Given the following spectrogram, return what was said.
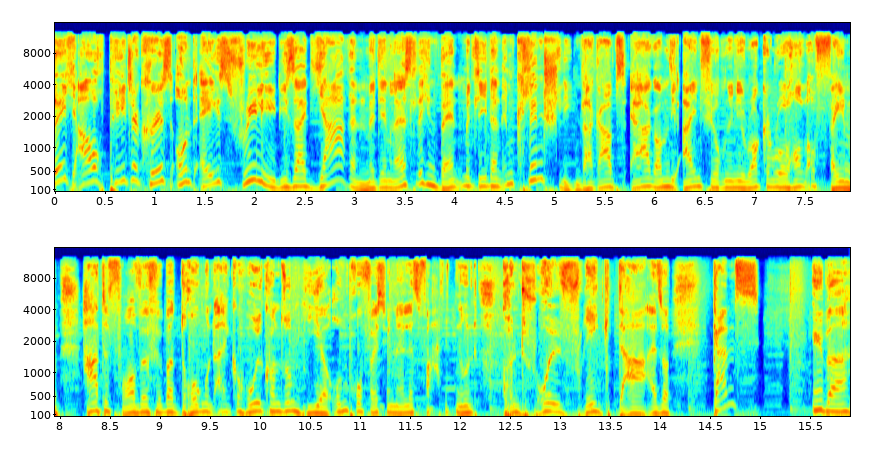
Sprich auch Peter Chris und Ace Frehley, die seit Jahren mit den restlichen Bandmitgliedern im Clinch liegen. Da gab's Ärger um die Einführung in die Rock'n'Roll Hall of Fame, harte Vorwürfe über Drogen- und Alkoholkonsum hier, unprofessionelles Verhalten und Kontrollfreak da. Also ganz über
